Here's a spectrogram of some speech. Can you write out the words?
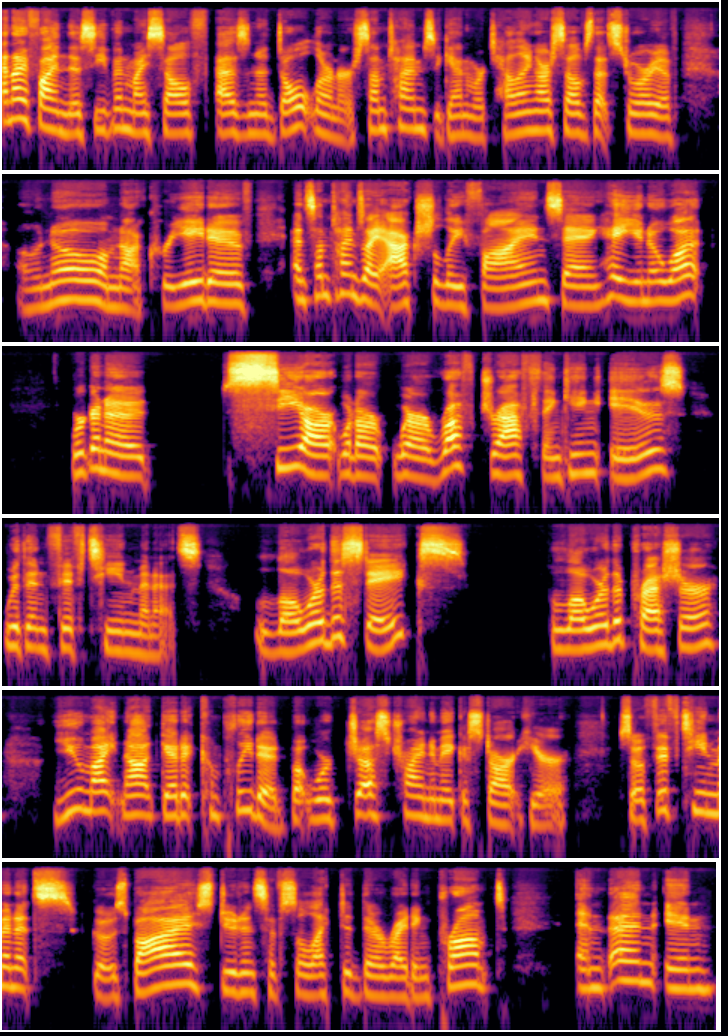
and I find this even myself as an adult learner. Sometimes again we're telling ourselves that story of oh no, I'm not creative. And sometimes I actually find saying, "Hey, you know what? We're going to see our what our where our rough draft thinking is within 15 minutes. Lower the stakes, lower the pressure, you might not get it completed, but we're just trying to make a start here. So 15 minutes goes by, students have selected their writing prompt, and then in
